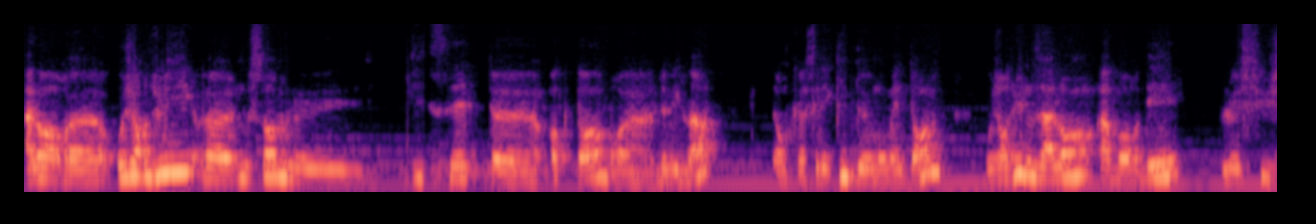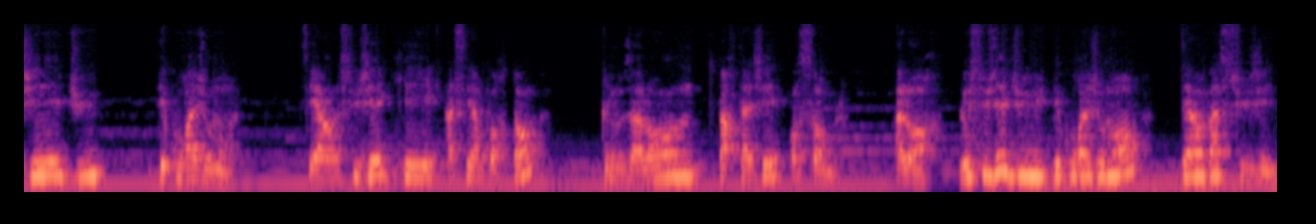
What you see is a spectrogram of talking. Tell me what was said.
Alors, euh, aujourd'hui, euh, nous sommes le 17 euh, octobre euh, 2020. Donc, c'est l'équipe de Momentum. Aujourd'hui, nous allons aborder le sujet du découragement. C'est un sujet qui est assez important que nous allons partager ensemble. Alors, le sujet du découragement, c'est un vaste sujet.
